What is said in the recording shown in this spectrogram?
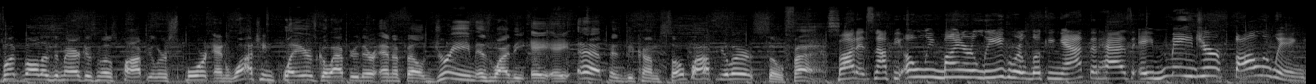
Football is America's most popular sport, and watching players go after their NFL dream is why the AAF has become so popular so fast. But it's not the only minor league we're looking at that has a major following.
